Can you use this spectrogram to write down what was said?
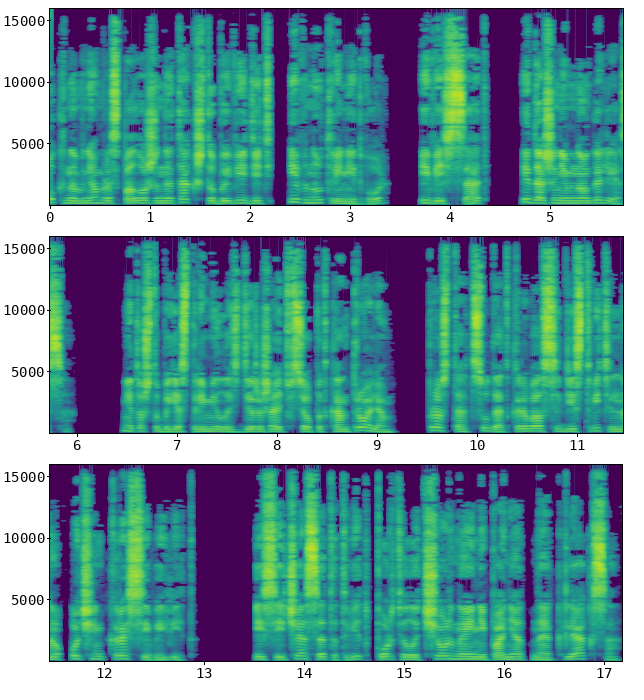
Окна в нем расположены так, чтобы видеть и внутренний двор, и весь сад, и даже немного леса. Не то чтобы я стремилась держать все под контролем, просто отсюда открывался действительно очень красивый вид. И сейчас этот вид портила черная непонятная клякса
